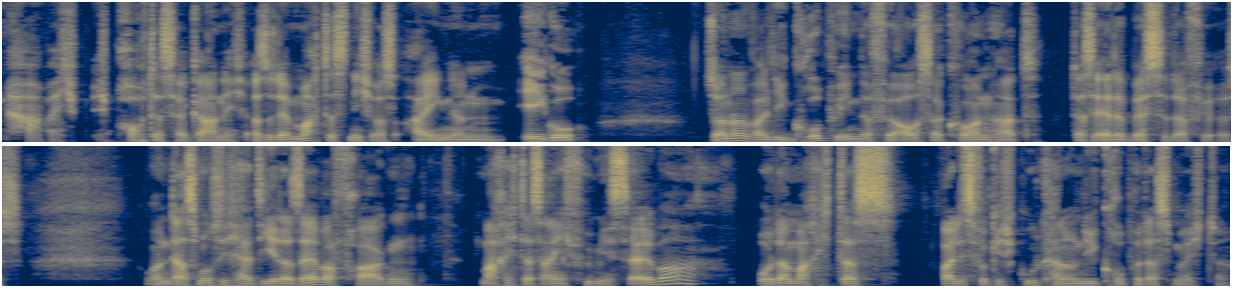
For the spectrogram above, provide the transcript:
ja, aber ich, ich brauche das ja gar nicht. Also der macht das nicht aus eigenem Ego, sondern weil die Gruppe ihn dafür auserkoren hat, dass er der Beste dafür ist. Und das muss sich halt jeder selber fragen, mache ich das eigentlich für mich selber oder mache ich das, weil ich es wirklich gut kann und die Gruppe das möchte?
